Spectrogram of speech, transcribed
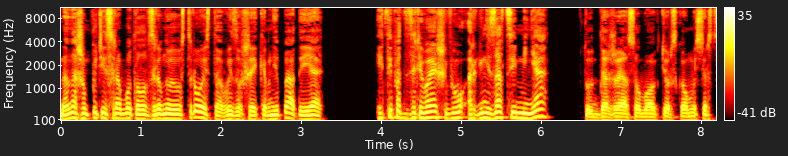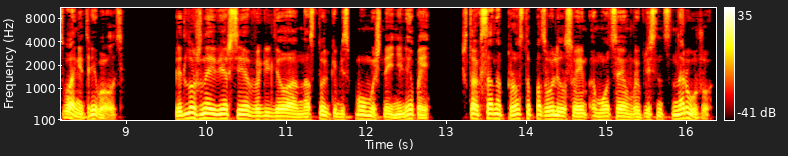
На нашем пути сработало взрывное устройство, вызвавшее камнепад, и я... «И ты подозреваешь в его организации меня?» Тут даже особого актерского мастерства не требовалось. Предложенная версия выглядела настолько беспомощной и нелепой, что Оксана просто позволила своим эмоциям выплеснуться наружу.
